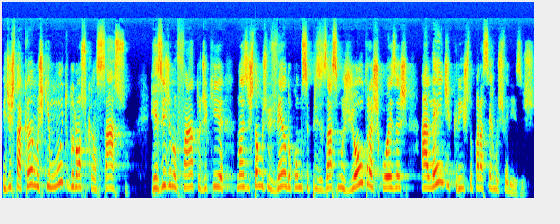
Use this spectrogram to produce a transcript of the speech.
E destacamos que muito do nosso cansaço reside no fato de que nós estamos vivendo como se precisássemos de outras coisas além de Cristo para sermos felizes.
